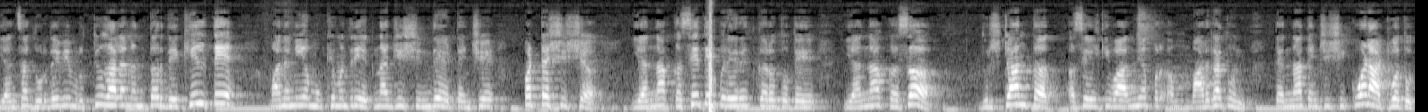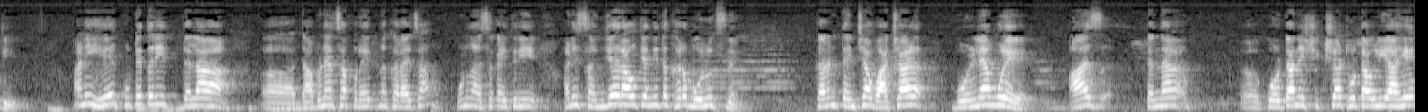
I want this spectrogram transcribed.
यांचा दुर्दैवी मृत्यू झाल्यानंतर देखील ते माननीय मुख्यमंत्री एकनाथजी शिंदे त्यांचे पट्टशिष्य यांना कसे ते प्रेरित करत होते यांना कसं दृष्टांत असेल किंवा अन्य प्र- मार्गातून त्यांना त्यांची शिकवण आठवत होती. आणि हे कुठेतरी त्याला दाबण्याचा प्रयत्न करायचा म्हणून असं काहीतरी आणि संजय राऊत यांनी तर खरं बोलूच नाही. कारण त्यांच्या वाचाळ बोलण्यामुळे आज त्यांना कोर्टाने शिक्षा ठोठावली आहे.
